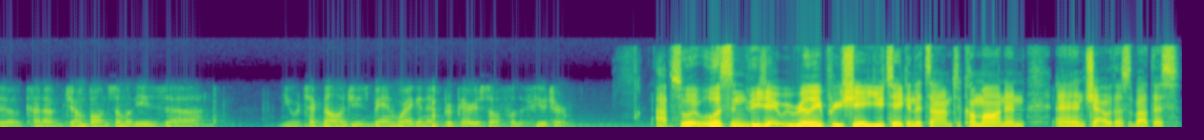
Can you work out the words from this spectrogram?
to kind of jump on some of these newer technologies bandwagon and prepare yourself for the future. Absolutely. Well, listen, Vijay, we really appreciate you taking the time to come on and, and chat with us about this.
